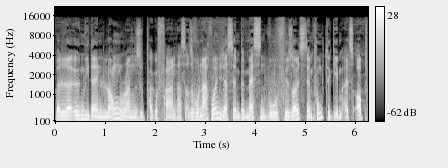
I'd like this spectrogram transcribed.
weil du da irgendwie deinen Long Run super gefahren hast, also wonach wollen die das denn bemessen? Wofür soll es denn Punkte geben? Als ob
